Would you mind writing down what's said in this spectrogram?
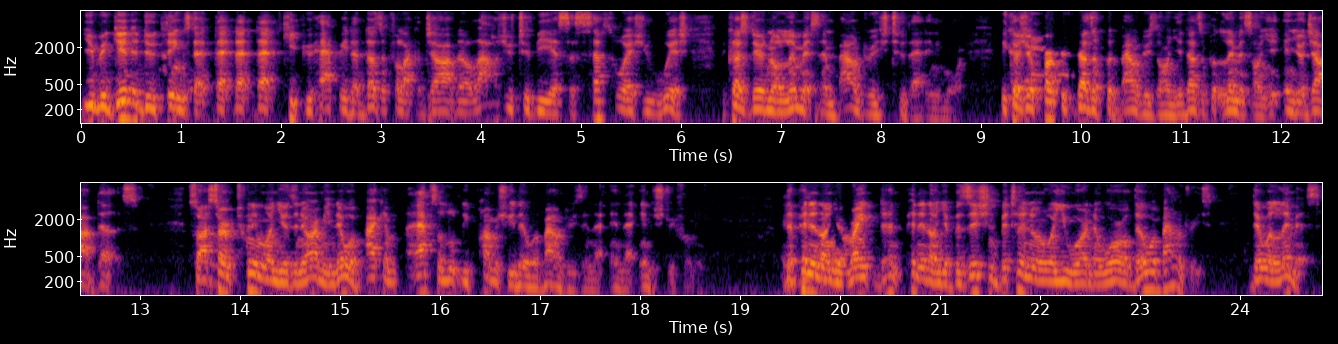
You begin to do things that that that that keep you happy, that doesn't feel like a job, that allows you to be as successful as you wish, because there are no limits and boundaries to that anymore. Because yeah. your purpose doesn't put boundaries on you, doesn't put limits on you, and your job does. So I served 21 years in the army, and there were I can absolutely promise you there were boundaries in that in that industry for me. Mm-hmm. Depending on your rank, depending on your position, depending on where you were in the world, there were boundaries, there were limits.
